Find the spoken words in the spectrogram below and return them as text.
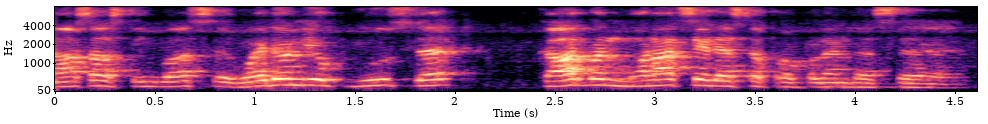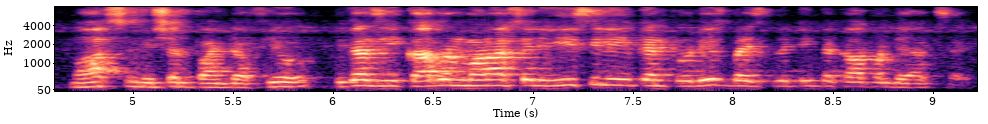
NASA's thing was, uh, why don't you use the carbon monoxide as the propellant as a Mars mission point of view because the carbon monoxide easily you can produce by splitting the carbon dioxide.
